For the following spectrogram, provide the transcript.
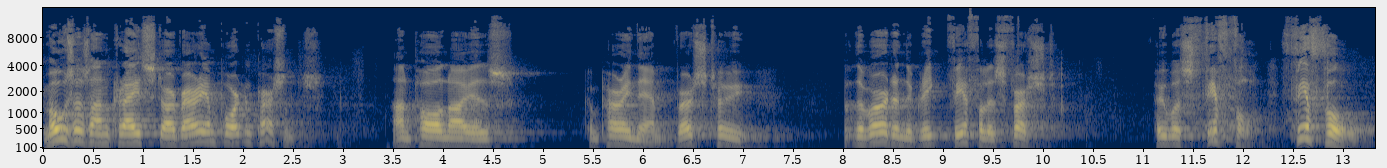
Moses and Christ are very important persons. And Paul now is comparing them. Verse 2 the word in the Greek, faithful, is first. Who was faithful? Faithful.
